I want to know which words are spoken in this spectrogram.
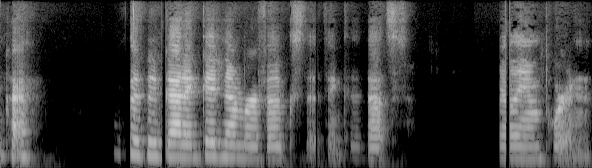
Okay. Looks like we've got a good number of folks that think that that's really important.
